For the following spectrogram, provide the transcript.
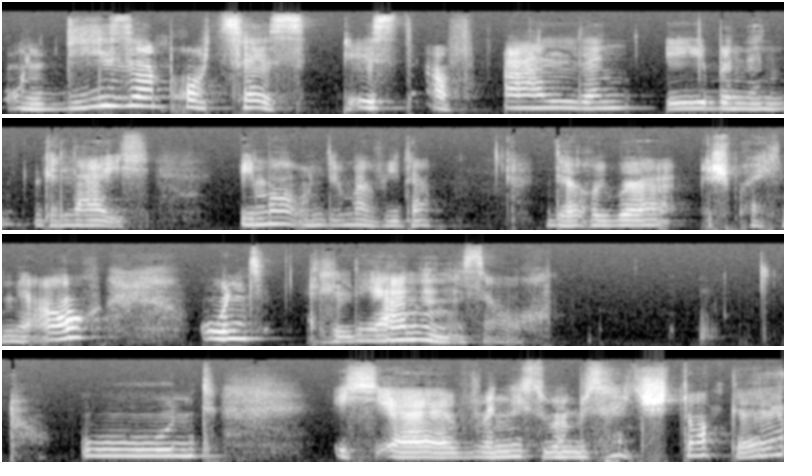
Und dieser Prozess ist auf allen Ebenen gleich, immer und immer wieder. Darüber sprechen wir auch und lernen es auch. Und ich, äh, wenn ich so ein bisschen stocke,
